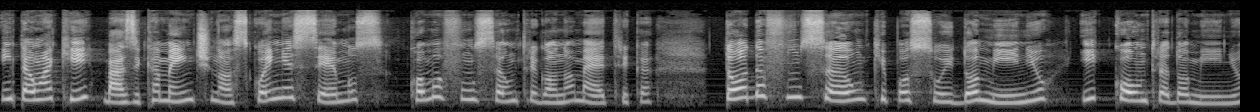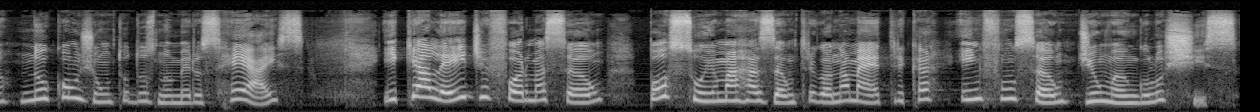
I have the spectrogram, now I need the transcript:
Então aqui, basicamente, nós conhecemos como função trigonométrica toda função que possui domínio e contradomínio no conjunto dos números reais e que a lei de formação possui uma razão trigonométrica em função de um ângulo x.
